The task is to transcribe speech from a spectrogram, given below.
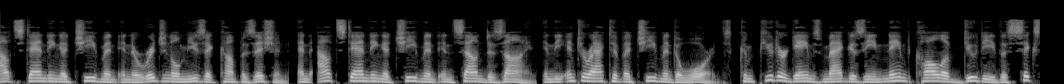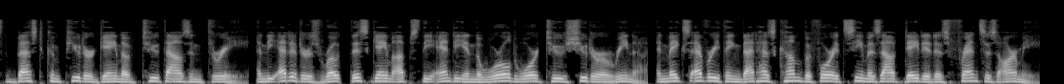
Outstanding Achievement in Original Music Composition, and Outstanding Achievement in Sound Design in the Interactive Achievement Awards. Computer Games magazine named Call of Duty the sixth best computer game of 2003, and the editors wrote, This game ups the ante in the World War II shooter arena, and makes everything that has come before it seem as outdated as France's army.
